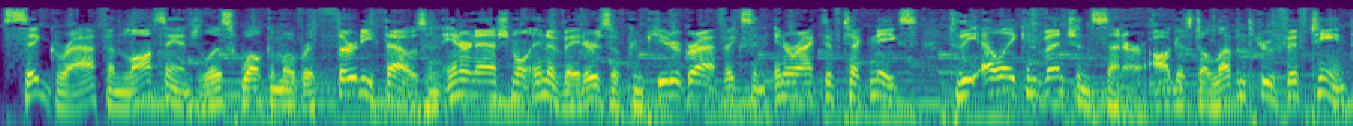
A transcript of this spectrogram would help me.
SIGGRAPH and Los Angeles welcome over 30,000 international innovators of computer graphics and interactive techniques to the LA Convention Center August 11th through 15th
